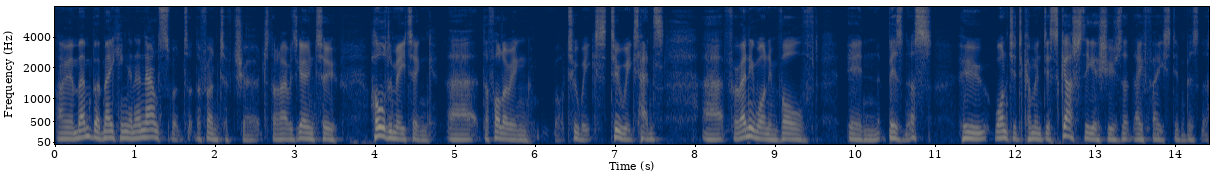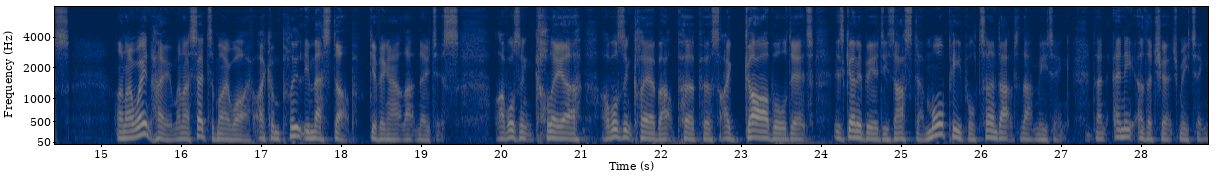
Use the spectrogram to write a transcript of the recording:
I remember making an announcement at the front of church that I was going to hold a meeting uh, the following well, two weeks, two weeks hence, uh, for anyone involved in business who wanted to come and discuss the issues that they faced in business. And I went home and I said to my wife, I completely messed up giving out that notice. I wasn't clear. I wasn't clear about purpose. I garbled it. It's going to be a disaster. More people turned out to that meeting than any other church meeting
